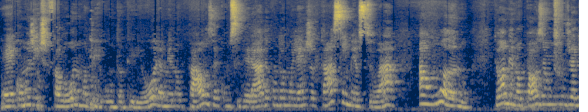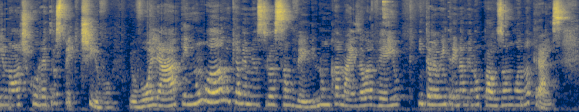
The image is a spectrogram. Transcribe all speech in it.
É, como a gente falou numa pergunta anterior, a menopausa é considerada quando a mulher já está sem menstruar há um ano. Então, a menopausa é um diagnóstico retrospectivo. Eu vou olhar, tem um ano que a minha menstruação veio e nunca mais ela veio, então eu entrei na menopausa um ano atrás.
